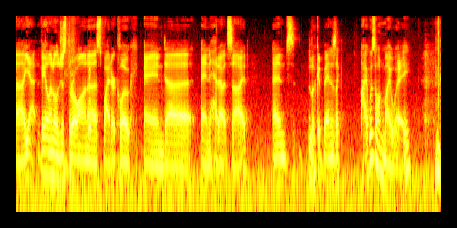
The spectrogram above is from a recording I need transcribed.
Uh, yeah, Valen will just throw on a spider cloak and uh, and head outside and s- look at Ben. Is like, I was on my way.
